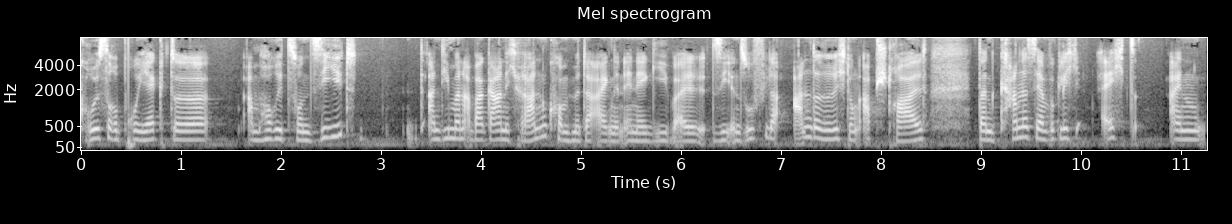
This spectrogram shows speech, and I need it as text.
größere Projekte am Horizont sieht, an die man aber gar nicht rankommt mit der eigenen Energie, weil sie in so viele andere Richtungen abstrahlt, dann kann es ja wirklich echt ein,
